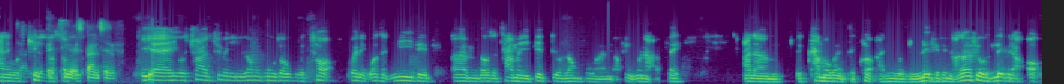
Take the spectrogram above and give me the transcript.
And it was killing us. Too expensive. Yeah, he was trying too many long balls over the top when it wasn't needed. Um, there was a time when he did do a long ball and I think went out of play. And um, the camera went to Klopp and he was livid in. I don't know if he was livid at Ox,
